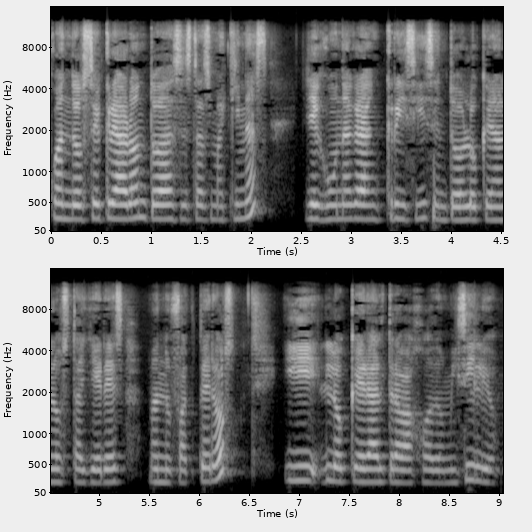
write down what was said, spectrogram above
Cuando se crearon todas estas máquinas, llegó una gran crisis en todo lo que eran los talleres manufactureros y lo que era el trabajo a domicilio.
